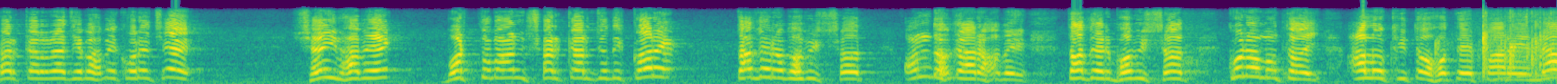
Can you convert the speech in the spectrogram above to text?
সরকাররা যেভাবে করেছে, সেইভাবে বর্তমান সরকার যদি করে, তাদেরও ভবিষ্যৎ অন্ধকার হবে। তাদের ভবিষ্যৎ কোনো মতোই আলোকিত হতে পারে না।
